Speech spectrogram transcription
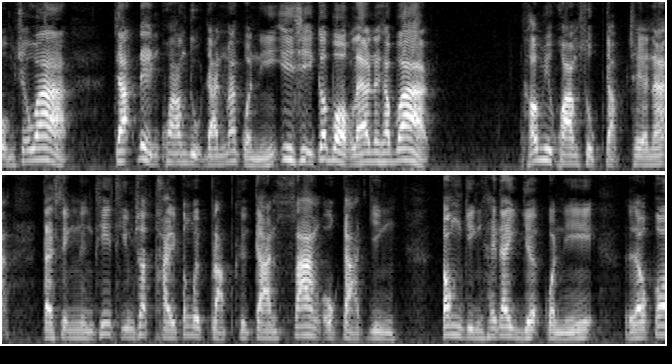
ผมเชื่อว่า จะเด่นความดุดันมากกว่านี้ อีชิก็บอกแล้วนะครับว่า เขามีความสุขกับชัยชนะ แต่สิ่งหนึ่งที่ทีมชาติไทยต้องไปปรับคือการสร้างโอกาสยิง ต้องยิงให้ได้เยอะกว่านี้ แล้วก็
